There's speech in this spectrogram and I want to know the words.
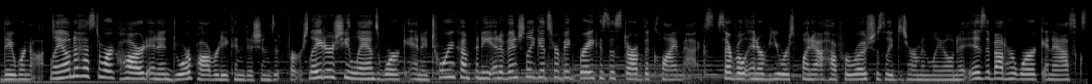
They were not. Leona has to work hard and endure poverty conditions at first. Later, she lands work in a touring company and eventually gets her big break as the star of the climax. Several interviewers point out how ferociously determined Leona is about her work and asks,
